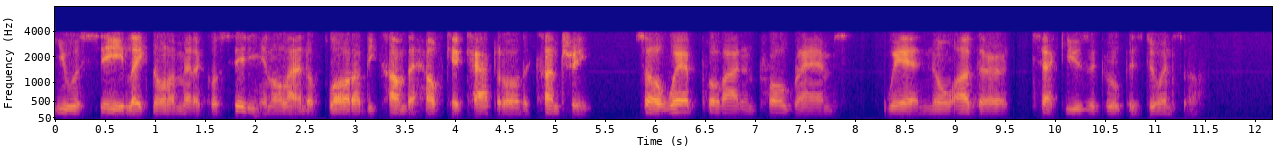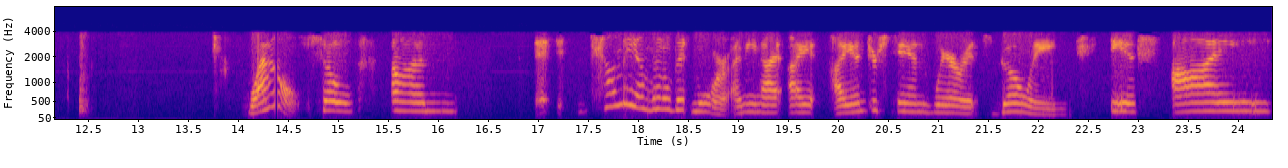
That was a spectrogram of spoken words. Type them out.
you will see Lake Nona Medical City in Orlando, Florida, become the healthcare capital of the country. So we're providing programs where no other tech user group is doing so. Wow. So, um, eh, tell me a little bit more. I mean, I, I I understand where it's going. If I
